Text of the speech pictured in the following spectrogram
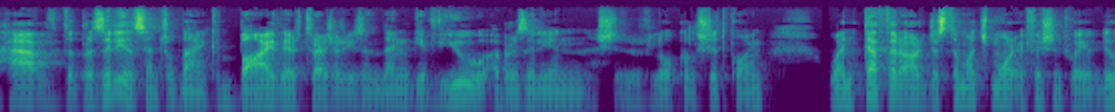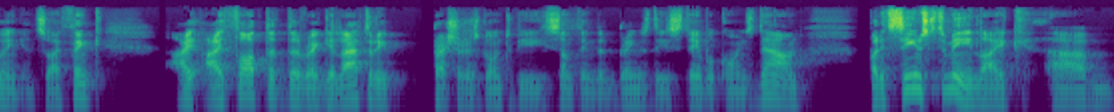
have the Brazilian central bank buy their treasuries and then give you a Brazilian sh- local shitcoin when Tether are just a much more efficient way of doing it? So I think I, I thought that the regulatory pressure is going to be something that brings these stable coins down. But it seems to me like um,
